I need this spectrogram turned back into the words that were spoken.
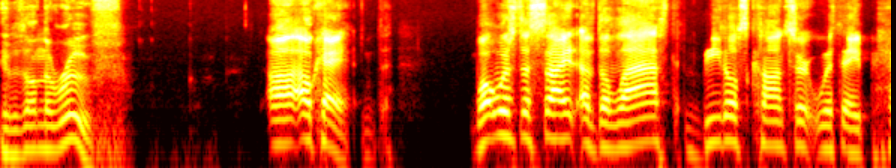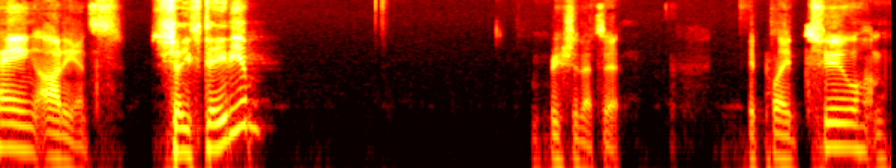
It was on the roof. Uh, okay. What was the site of the last Beatles concert with a paying audience? Shea Stadium? I'm pretty sure that's it. They played two. I'm,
